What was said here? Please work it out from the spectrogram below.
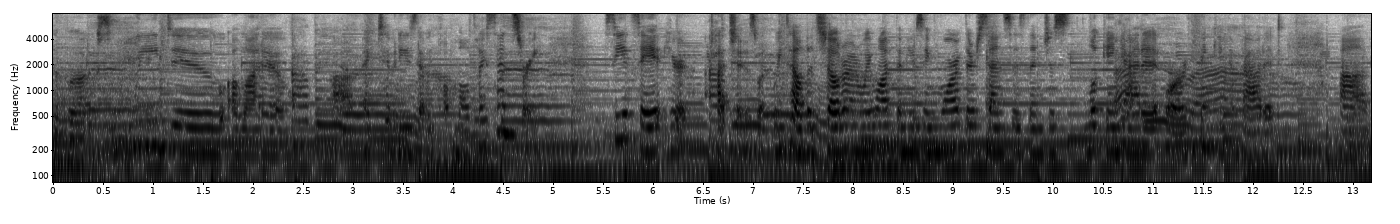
the books. We do a lot of uh, activities that we call multisensory. See it, say it, hear it, touch it is what we tell the children. We want them using more of their senses than just looking at it or thinking about it. Um,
